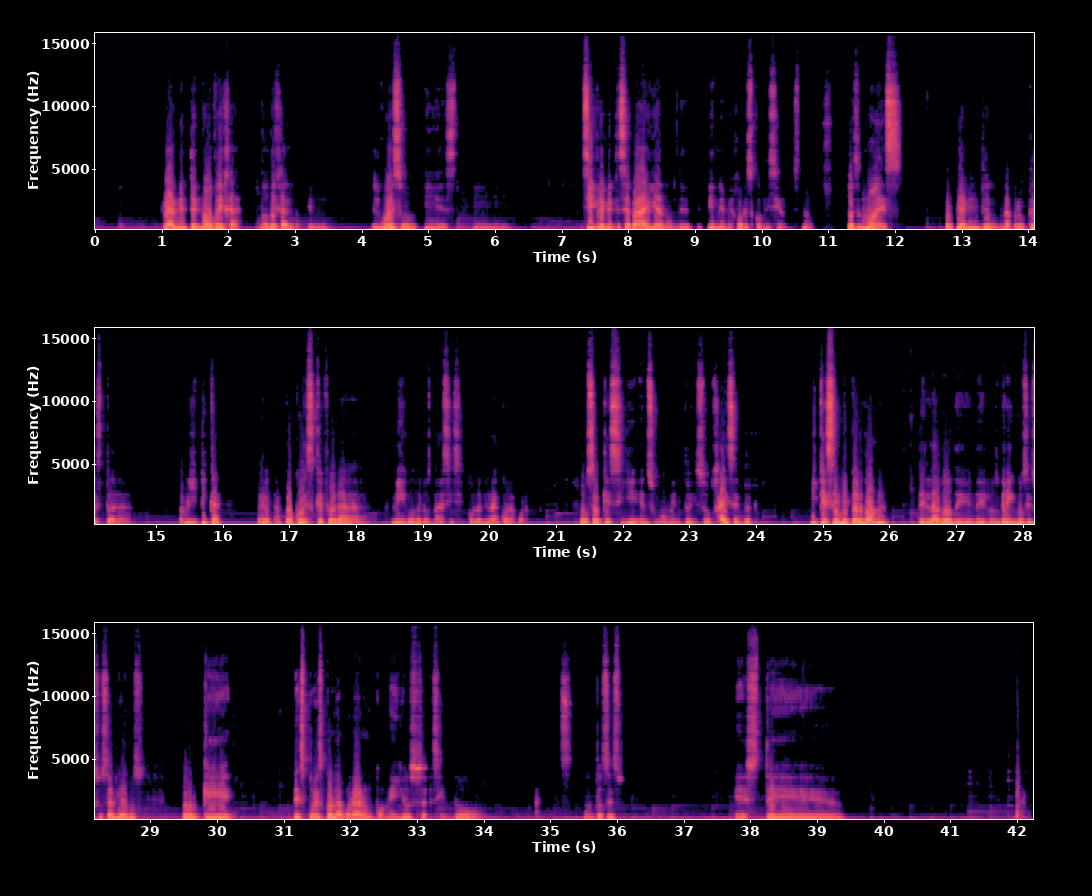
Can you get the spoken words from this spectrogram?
realmente no deja, no deja el, hueso y, y simplemente se va ahí a donde tiene mejores condiciones, ¿no? Entonces no es propiamente una protesta política, pero tampoco es que fuera amigo de los nazis y gran colaborador. Cosa que sí en su momento hizo Heisenberg y que se le perdona del lado de, de los gringos y sus aliados porque después colaboraron con ellos haciendo entonces este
